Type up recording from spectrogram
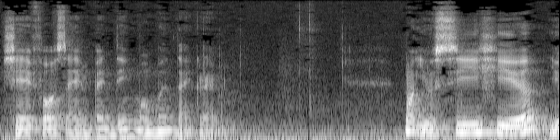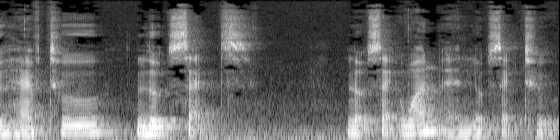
shear force and bending moment diagram. What you see here, you have two load sets, load set 1 and load set 2.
